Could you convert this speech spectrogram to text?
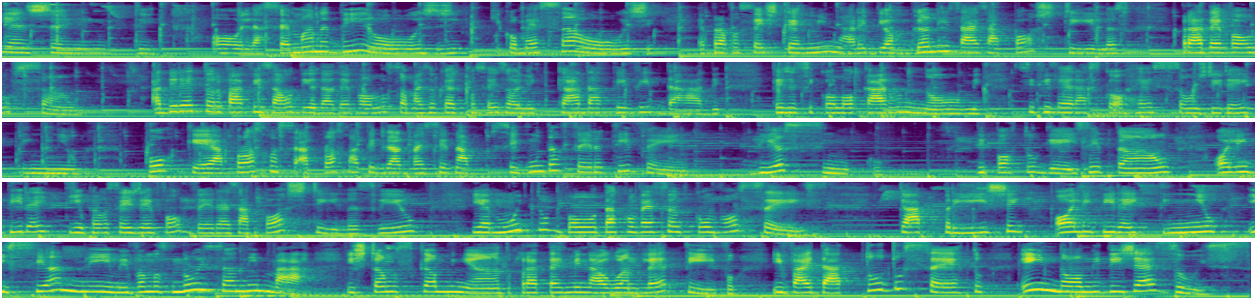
minha gente. Olha, a semana de hoje, que começa hoje, é para vocês terminarem de organizar as apostilas para a devolução. A diretora vai avisar o dia da devolução, mas eu quero que vocês olhem cada atividade, veja se colocaram o nome, se fizeram as correções direitinho, porque a próxima, a próxima atividade vai ser na segunda-feira que vem, dia 5 de português. Então, olhem direitinho para vocês devolverem as apostilas, viu? E é muito bom estar conversando com vocês. Caprichem, olhem direitinho e se animem. Vamos nos animar. Estamos caminhando para terminar o ano letivo e vai dar tudo certo em nome de Jesus.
